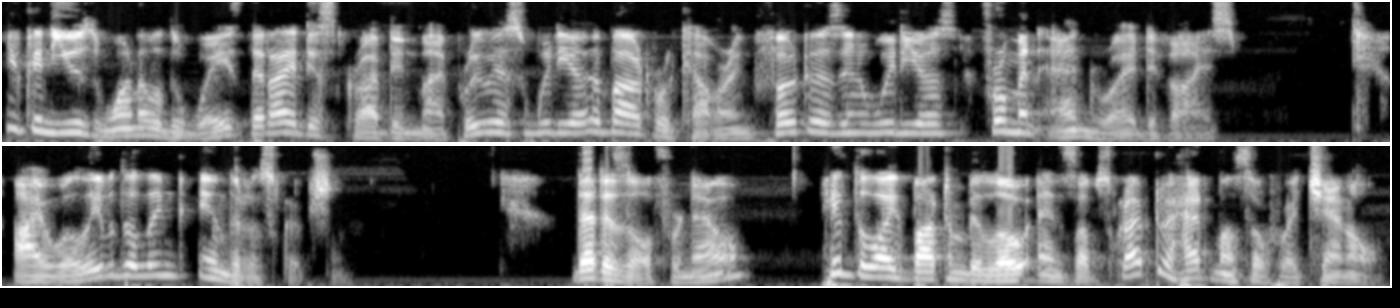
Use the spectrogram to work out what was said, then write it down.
you can use one of the ways that I described in my previous video about recovering photos and videos from an Android device. I will leave the link in the description. That is all for now. Hit the like button below and subscribe to Hetman Software channel.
